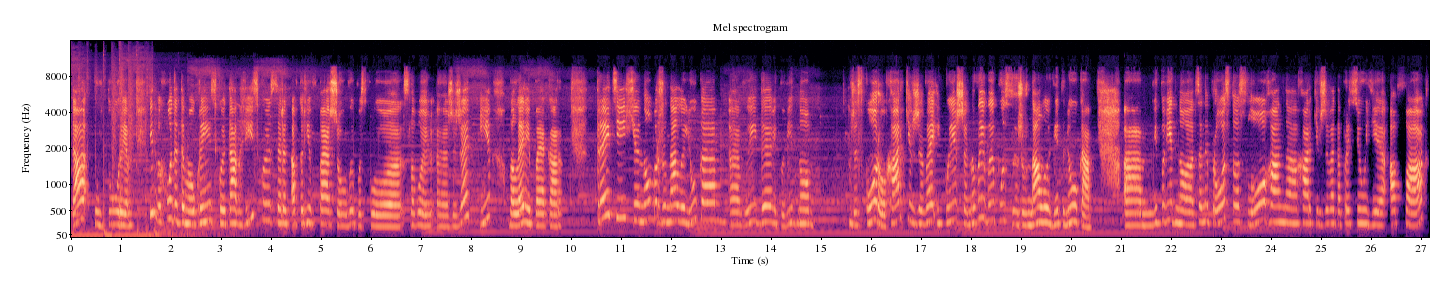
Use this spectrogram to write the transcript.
та культури. Він виходитиме українською та англійською серед авторів першого випуску Славою е, Жижек і Валерій Пекар. Третій номер журналу Люка е, вийде відповідно. Вже скоро Харків живе і пише новий випуск журналу від Люка. А, Відповідно, це не просто слоган Харків живе та працює, а факт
